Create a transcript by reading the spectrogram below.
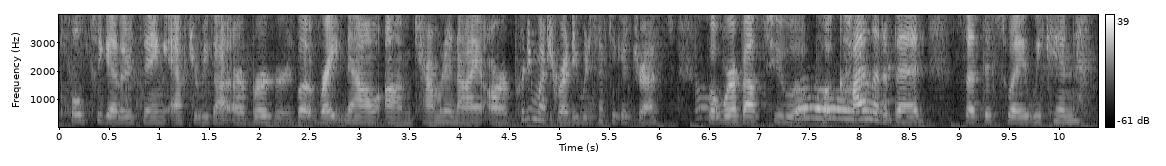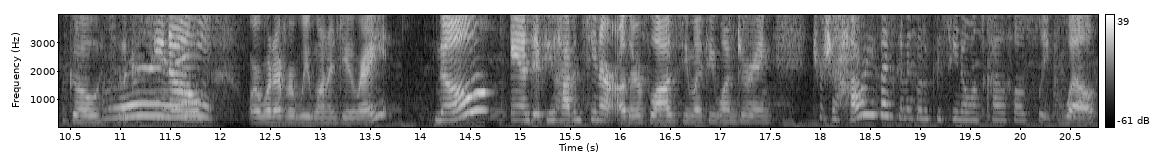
pulled together thing after we got our burgers. But right now, um, Cameron and I are pretty much ready. We just have to get dressed. But we're about to uh, put Kylah to bed so that this way we can go to the casino or whatever we want to do, right? No? And if you haven't seen our other vlogs, you might be wondering, Tricia, how are you guys gonna go to the casino once Kylah falls asleep? Well,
